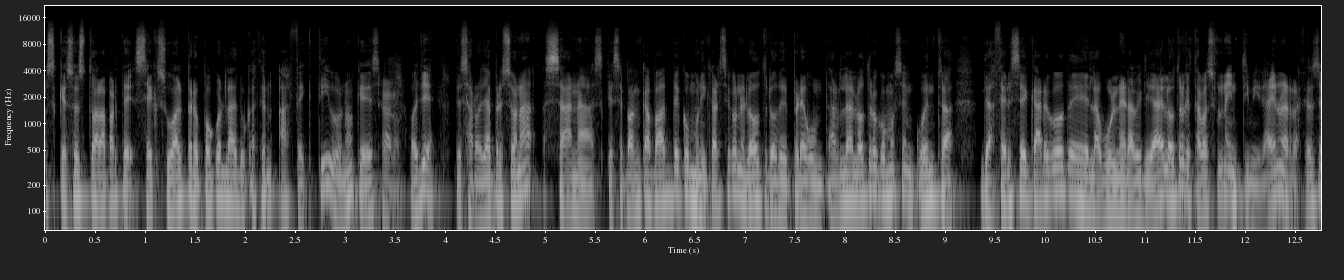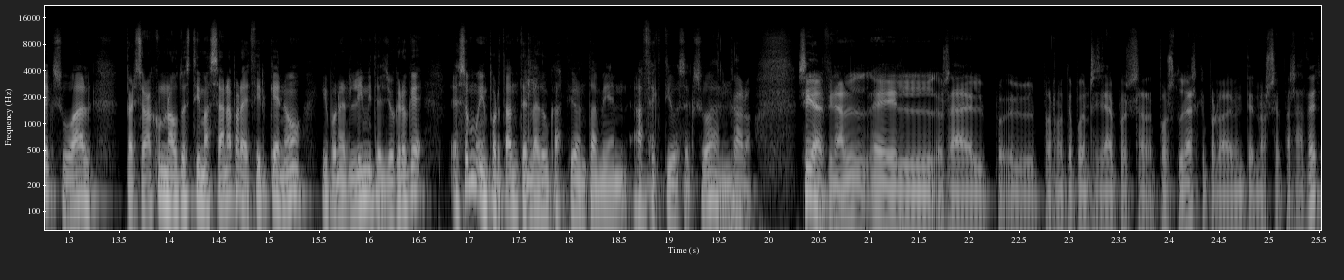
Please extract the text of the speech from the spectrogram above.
es que eso es toda la parte sexual, pero poco en la educación afectiva, ¿no? Que es, Claro. oye, desarrolla personas sanas, que sepan capaz de comunicarse con el otro, de preguntarle al otro cómo se encuentra, de hacerse cargo de la vulnerabilidad del otro, que estamos en una intimidad y en una relación sexual, personas con una autoestima sana para decir que no y poner límites. Yo creo que eso Eso es muy importante en la educación también afectivo-sexual. ¿no? Claro. Sí, al final el, o sea, el, el porno te puede enseñar pues, posturas que probablemente no sepas hacer.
